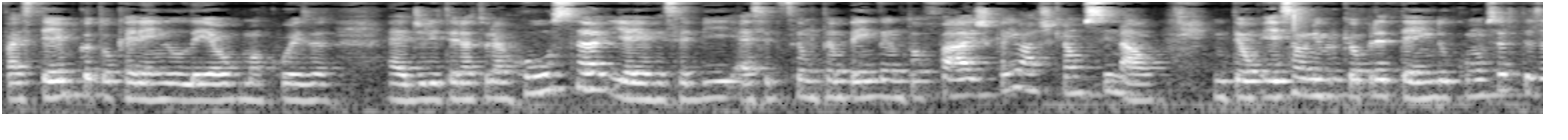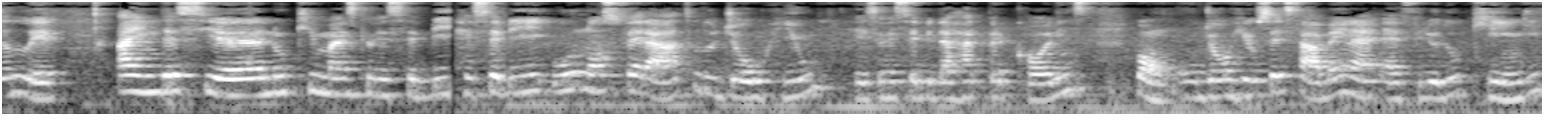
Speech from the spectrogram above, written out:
faz tempo que eu tô querendo ler alguma coisa é, de literatura russa, e aí eu recebi essa edição também da Antofágica, e eu acho que é um sinal. Então, esse é um livro que eu pretendo com certeza ler ainda esse ano. que mais que eu recebi? Recebi o Nosferatu, do Joe Hill, esse eu recebi da HarperCollins. Bom, o Joe Hill, vocês sabem, né, é filho do King,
